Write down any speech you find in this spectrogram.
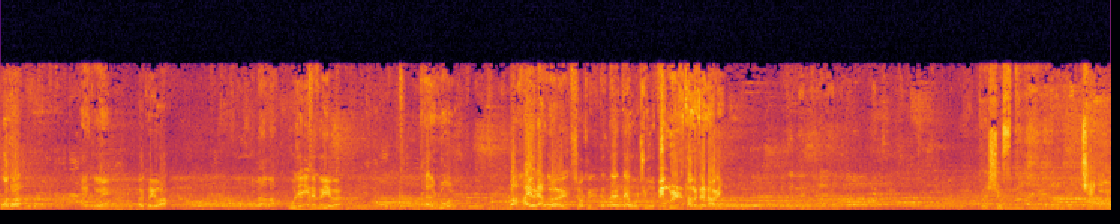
不好看，还可以，还可以吧？一般吧，我觉得你那个也，太弱了。不，还有两个小兄弟带带带我去，我并不认识他们在哪里。我小师弟前女友，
